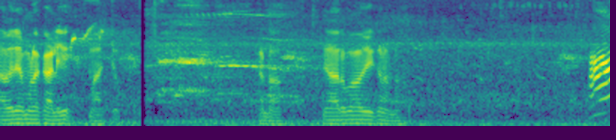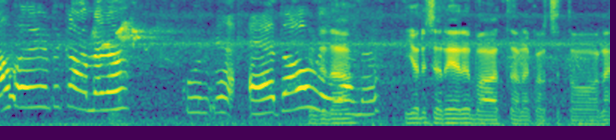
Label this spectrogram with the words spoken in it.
അവർ നമ്മളെ കളി മാറ്റും. കണ്ടോ? ഞാറ് ഭാവി കണ്ടോ? വീടാണ്. ഈ ഒരു ചെറിയൊരു ഭാഗത്താണ് കുറച്ച് തോനെ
